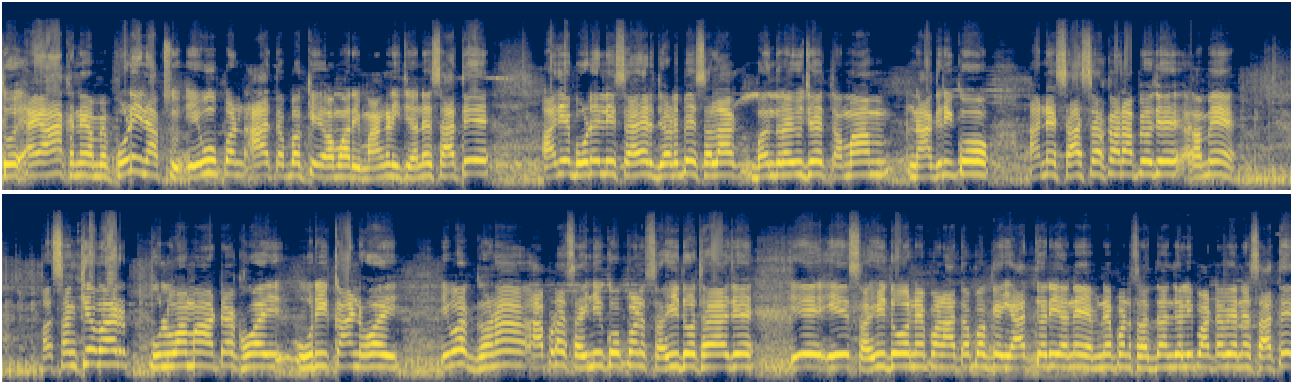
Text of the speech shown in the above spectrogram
તો એ આંખને અમે ફોડી નાખશું. એવું પણ આ તબક્કે અમારી માંગણી છે. અને સાથે આજે બોડેલી શહેર જડબે સલાક બંધ રહ્યું છે. તમામ નાગરિકો આને સાથ સહકાર આપ્યો છે. અમે અસંખ્ય વાર પુલવામા અટક હોય, ઉરી કાંડ હોય એવા ઘણા આપણા સૈનિકો પણ શહીદો થયા છે. એ એ શહીદોને પણ આ તબક્કે યાદ કરી અને એમને પણ શ્રદ્ધાંજલિ પાઠવી અને સાથે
